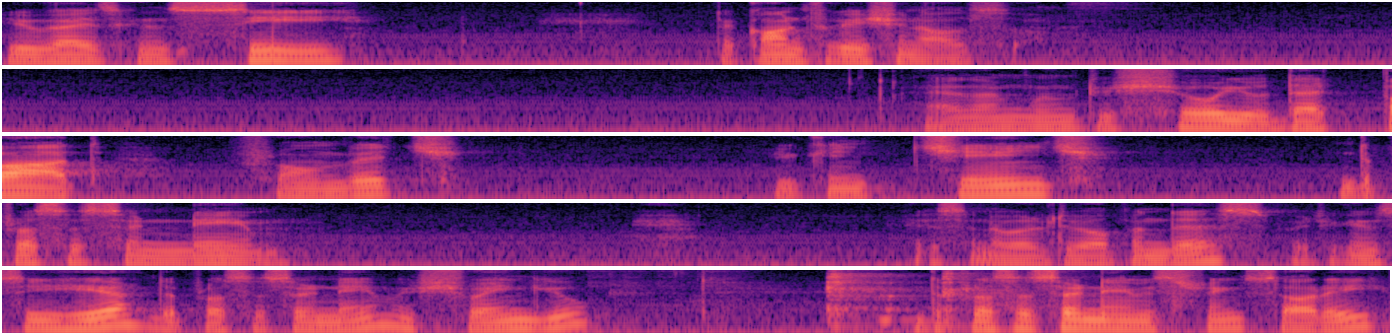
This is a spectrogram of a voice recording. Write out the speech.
you guys can see the configuration also. As I'm going to show you that path from which you can change the processor name. It's unable to open this but you can see here the processor name is showing you the processor name string sorry.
